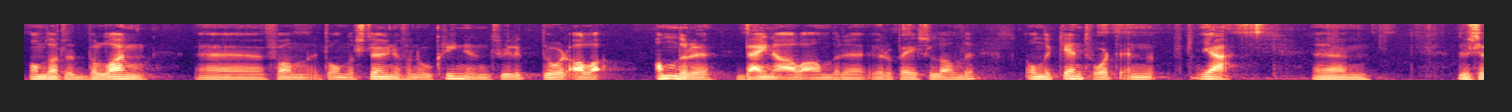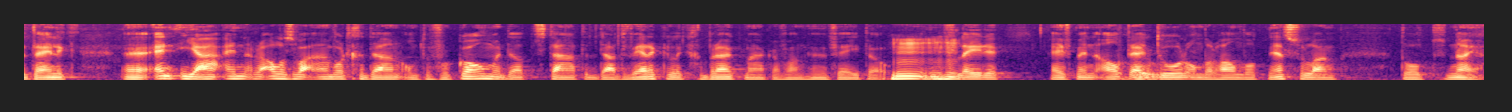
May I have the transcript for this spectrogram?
Omdat het belang uh, van het ondersteunen van Oekraïne natuurlijk door alle andere, bijna alle andere Europese landen onderkend wordt. En ja, um, dus uiteindelijk. Uh, en ja, en er alles wat aan wordt gedaan om te voorkomen dat staten daadwerkelijk gebruik maken van hun veto. Mm -hmm. In het verleden heeft men altijd door onderhandeld, net zolang tot nou ja,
